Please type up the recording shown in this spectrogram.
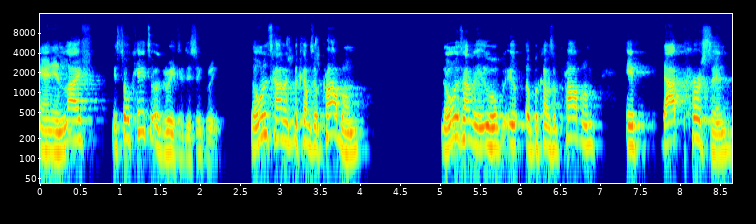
And in life, it's okay to agree to disagree. The only time it becomes a problem, the only time it, will, it becomes a problem if that person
